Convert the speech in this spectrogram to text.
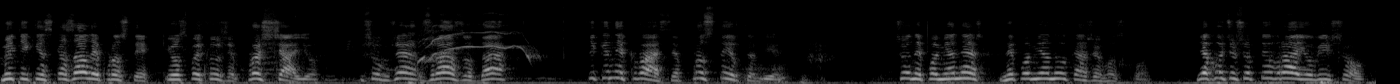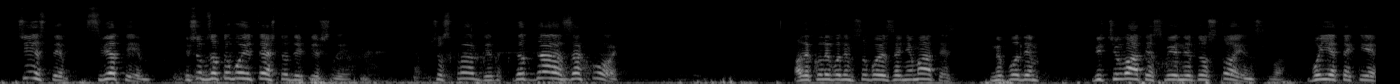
Ми тільки сказали прости, і Господь тут же прощаю. Що вже зразу, да? Тільки не квася, простив тобі. Що не пом'янеш, не пом'яну, каже Господь. Я хочу, щоб ти в рай увійшов, чистим, святим, і щоб за тобою теж туди пішли. Що справді, да, да, заходь. Але коли будемо собою займатися, ми будемо відчувати своє недостоїнство. Бо є такі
